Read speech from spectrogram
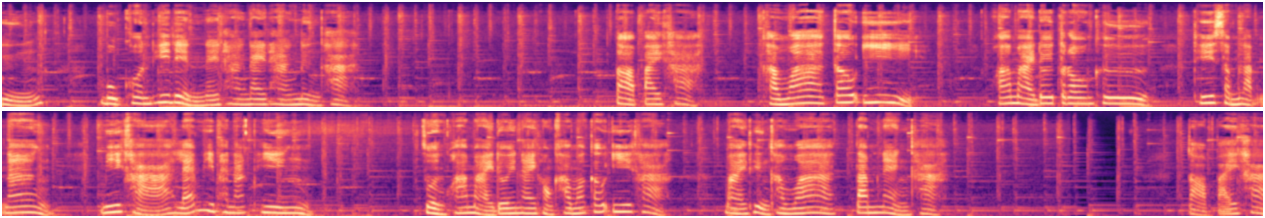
ถึง บุคคลที่เด่นในทางใดทางหนึ่งค่ะ ต่อไปค่ะคำว่า เก้าอี้ ความหมายโดยตรงคือ ที่สำหรับนั่ง มีขาและมีพนักพิง ส่วนความหมายโดยในของคำว่าเก้าอี้ค่ะ หมายถึงคำว่าตำแหน่งค่ะ ต่อไปค่ะ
